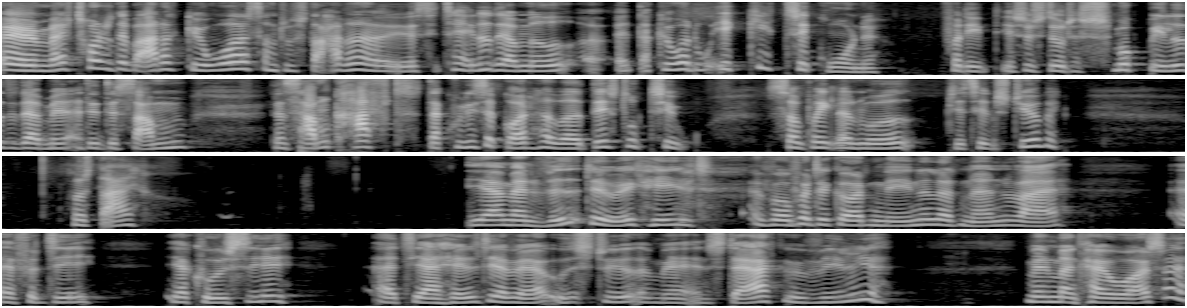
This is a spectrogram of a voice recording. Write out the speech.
Øh, hvad tror du, det var, der gjorde, som du startede øh, citatet der med, at der gjorde, du ikke til grunde? Fordi jeg synes, det var et smukt billede, det der med, at det er det samme, den samme kraft, der kunne lige så godt have været destruktiv, som på en eller anden måde bliver til en styrke hos dig. Ja, man ved det jo ikke helt, hvorfor det går den ene eller den anden vej. Fordi jeg kunne sige, at jeg er heldig at være udstyret med en stærk vilje. Men man kan jo også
